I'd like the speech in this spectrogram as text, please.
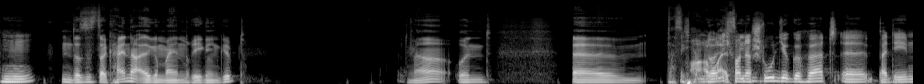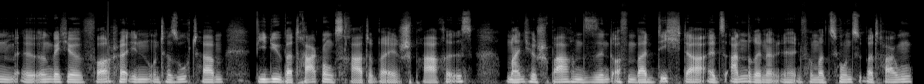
Mhm. und dass es da keine allgemeinen Regeln gibt. Ja, und ähm, das Ich habe neulich von der Studie gehört, äh, bei denen äh, irgendwelche ForscherInnen untersucht haben, wie die Übertragungsrate bei Sprache ist. Manche Sprachen sind offenbar dichter als andere in der in der Informationsübertragung,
